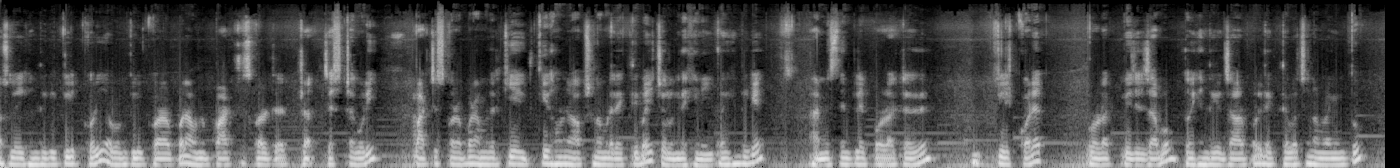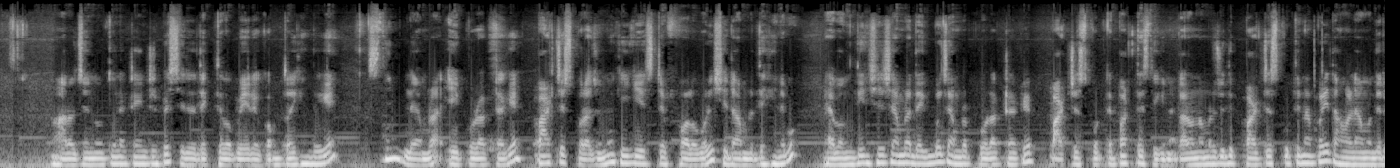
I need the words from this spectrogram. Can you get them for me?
আসলে এখান থেকে ক্লিক করি এবং ক্লিক করার পর আমরা পারচেস করার চেষ্টা করি। পারচেস করার পর আমাদের কি কি ধরনের অপশন আমরা দেখতে পাই? চলুন দেখে নিই। তো এখান থেকে আমি সিম্পলি প্রোডাক্টটাতে ক্লিক করে প্রোডাক্ট পেজে যাব। তো এখান থেকে যাওয়ার পরে দেখতে পাচ্ছেন আমরা কিন্তু আরও যে নতুন একটা ইন্টারফেস সেটা দেখতে পাবো এরকম। তো এখান থেকে সিম্পলি আমরা এই প্রোডাক্টটাকে পারচেস করার জন্য কি কি স্টেপ ফলো করি, সেটা আমরা দেখে নেব। এবং দিন শেষে আমরা দেখব যে আমরা প্রোডাক্টটাকে পারচেস করতে পারতেছি কিনা। কারণ আমরা যদি পারচেস করতে না পারি, তাহলে আমাদের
